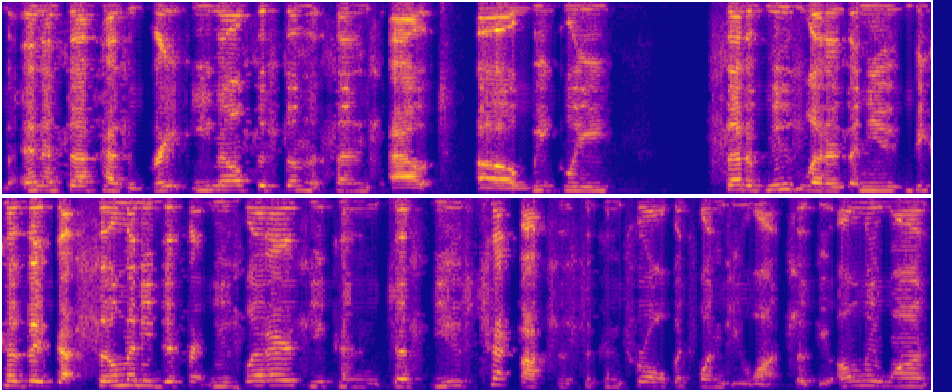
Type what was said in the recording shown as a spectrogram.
The NSF has a great email system that sends out a weekly set of newsletters and you because they've got so many different newsletters you can just use checkboxes to control which ones you want. So if you only want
